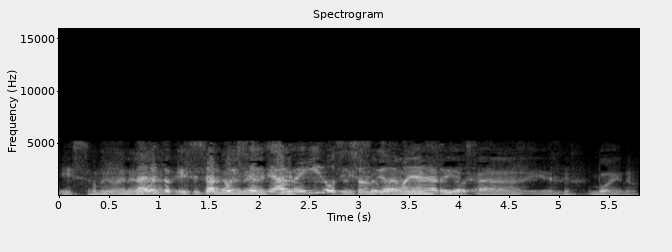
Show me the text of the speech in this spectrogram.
eso me van a... Claro, que se hoy se ha reído o se sonrió de manera nerviosa. Ah, bueno.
